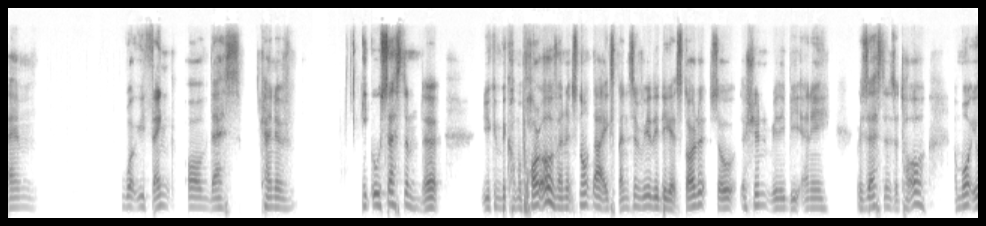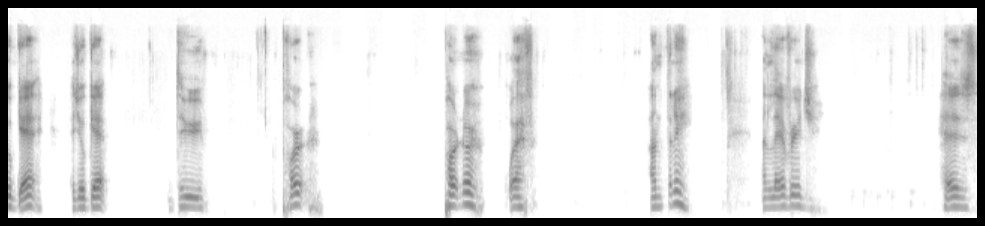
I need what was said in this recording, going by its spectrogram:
um, what you think of this kind of ecosystem that you can become a part of. And it's not that expensive really to get started. So there shouldn't really be any resistance at all. And what you'll get is you'll get to part partner with Anthony and leverage his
